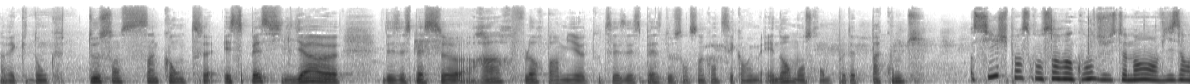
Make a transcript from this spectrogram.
Avec donc 250 espèces, il y a euh, des espèces rares, flore parmi toutes ces espèces. 250, c'est quand même énorme. On se rend peut-être pas compte. Si, je pense qu'on s'en rend compte justement en, visant,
